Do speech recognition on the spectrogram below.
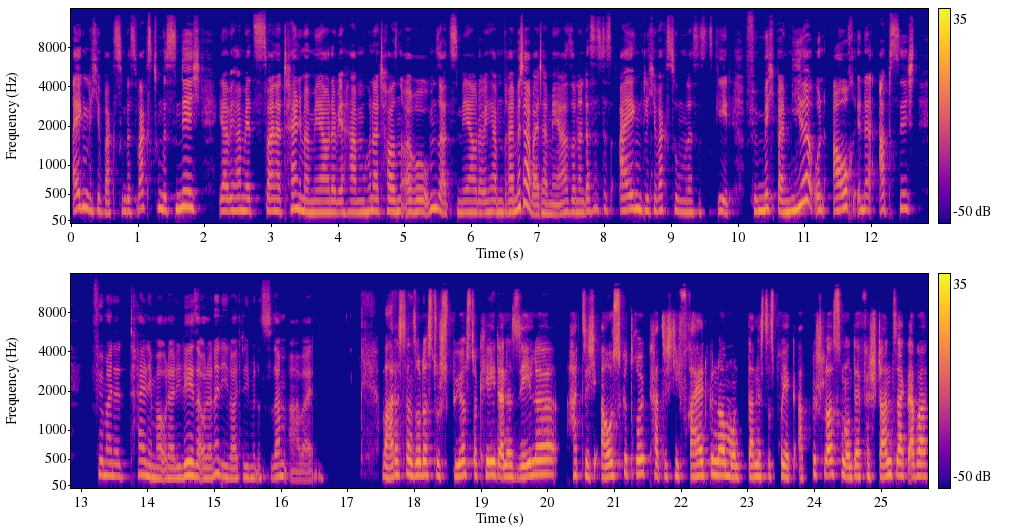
eigentliche Wachstum. Das Wachstum ist nicht, ja, wir haben jetzt 200 Teilnehmer mehr oder wir haben 100.000 Euro Umsatz mehr oder wir haben drei Mitarbeiter mehr, sondern das ist das eigentliche Wachstum, um das es geht. Für mich bei mir und auch in der Absicht für meine Teilnehmer oder die Leser oder ne, die Leute, die mit uns zusammenarbeiten. War das dann so, dass du spürst, okay, deine Seele hat sich ausgedrückt, hat sich die Freiheit genommen und dann ist das Projekt abgeschlossen und der Verstand sagt aber,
